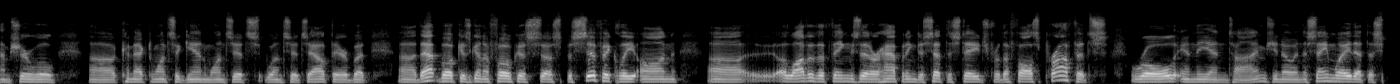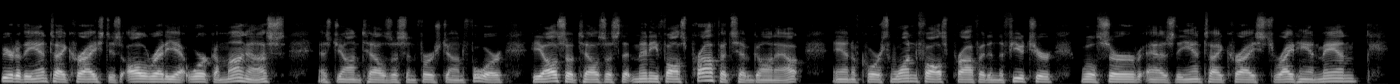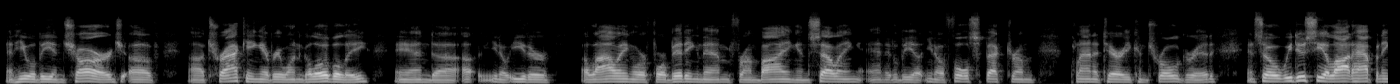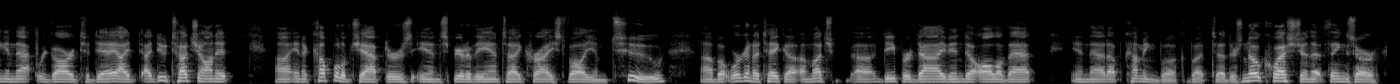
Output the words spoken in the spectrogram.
I'm sure we'll uh, connect once again once it's once it's out there. But uh, that book is going to focus uh, specifically on uh, a lot of the things that are happening to set the stage for the false prophets' role in the end times. You know, in the same way that the spirit of the Antichrist is already at work among us, as John tells us in First John four. He also tells us that many false prophets have gone out, and of course, one false prophet in the future will serve as the Antichrist's right hand man, and he will be in charge of uh, tracking everyone globally and uh, uh, you know either allowing or forbidding them from buying and selling and it'll be a you know full spectrum planetary control grid. And so we do see a lot happening in that regard today. I, I do touch on it uh, in a couple of chapters in spirit of the antichrist volume 2 uh, but we're going to take a, a much uh, deeper dive into all of that in that upcoming book. But uh, there's no question that things are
